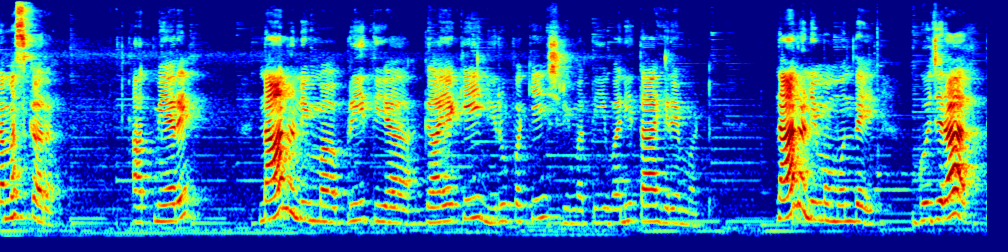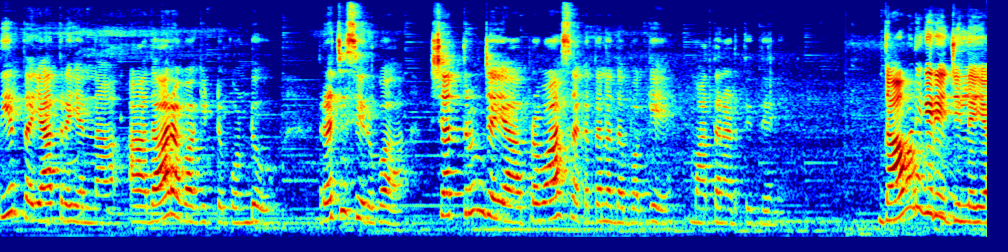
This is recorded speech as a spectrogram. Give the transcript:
ನಮಸ್ಕಾರ. ಆತ್ಮೀಯರೇ, ನಾನು ನಿಮ್ಮ ಪ್ರೀತಿಯ ಗಾಯಕಿ, ನಿರೂಪಕಿ ಶ್ರೀಮತಿ ವನಿತಾ ಹಿರೇಮಠ್. ನಾನು ನಿಮ್ಮ ಮುಂದೆ ಗುಜರಾತ್ ತೀರ್ಥಯಾತ್ರೆಯನ್ನು ಆಧಾರವಾಗಿಟ್ಟುಕೊಂಡು ರಚಿಸಿರುವ ಶತ್ರುಂಜಯ ಪ್ರವಾಸ ಕಥನದ ಬಗ್ಗೆ ಮಾತನಾಡುತ್ತಿದ್ದೇನೆ ದಾವಣಗೆರೆ ಜಿಲ್ಲೆಯ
